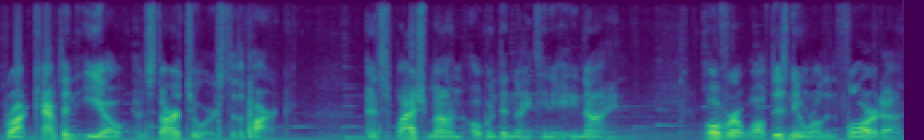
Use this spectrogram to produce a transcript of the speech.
brought Captain EO and Star Tours to the park, and Splash Mountain opened in 1989. Over at Walt Disney World in Florida,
